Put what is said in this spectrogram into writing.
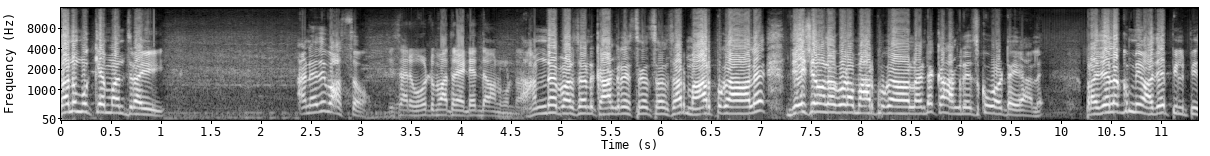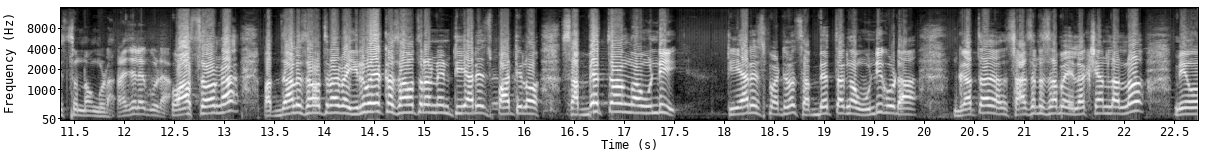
తను ముఖ్యమంత్రి అయ్యి అనేది వాస్తవం. ఈసారి ఓటు మాత్రం ఎట్టేద్దాం అనుకుంటా హండ్రెడ్ పర్సెంట్ కాంగ్రెస్ సార్. మార్పు కావాలి. దేశంలో కూడా మార్పు కావాలంటే కాంగ్రెస్కు ఓటేయాలి. ప్రజలకు మేము అదే పిలిపిస్తున్నాం కూడా. ప్రజలకు కూడా. వాస్తవంగా పద్నాలుగు సంవత్సరాలుగా ఇరవై ఒక్క సంవత్సరం నేను టీఆర్ఎస్ పార్టీలో సభ్యత్వంగా ఉండి టీఆర్ఎస్ పార్టీలో సభ్యత్వంగా ఉండి కూడా గత శాసనసభ ఎలక్షన్లలో మేము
